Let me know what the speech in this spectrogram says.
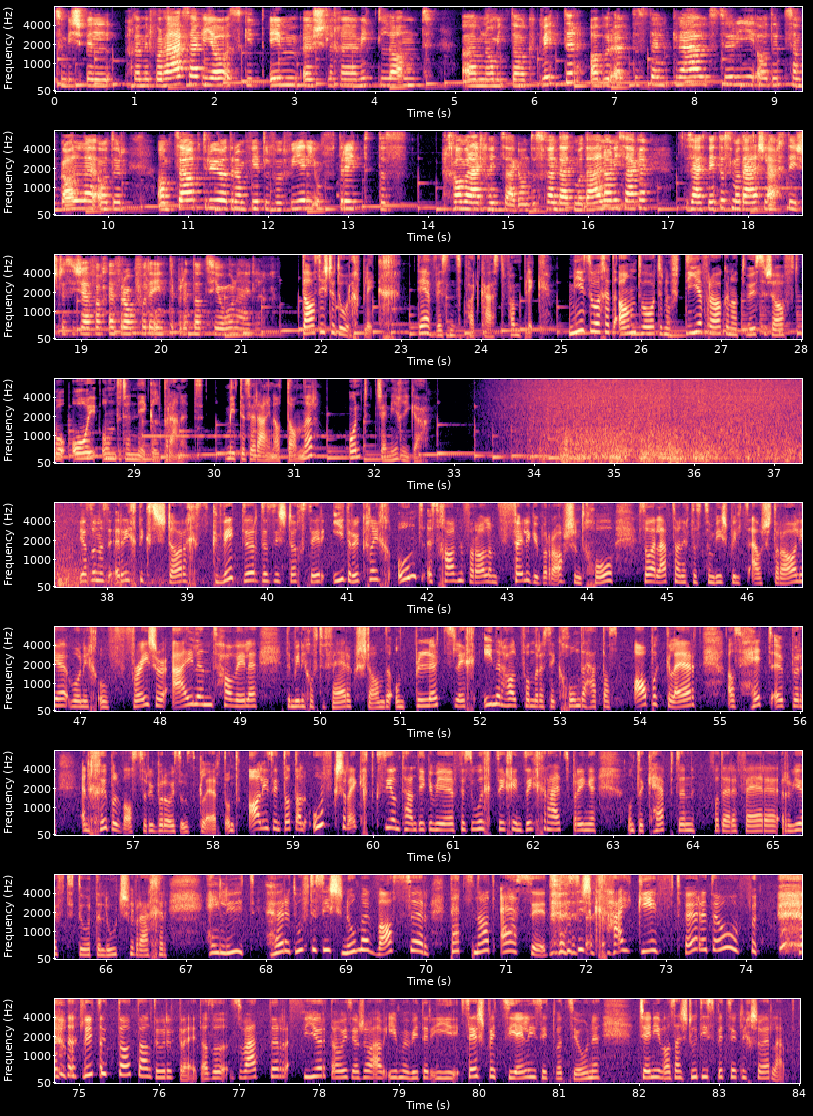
Zum Beispiel können wir vorhersagen, ja, es gibt im östlichen Mittelland am Nachmittag Gewitter, aber ob das dann genau in Zürich oder in St. Gallen oder am 10 ab 3 oder am Viertel vor 4 auftritt, das kann man eigentlich nicht sagen. Und das können auch die Modelle noch nicht sagen. Das heisst nicht, dass das Modell schlecht ist, das ist einfach eine Frage der Interpretation eigentlich. Das ist der Durchblick, der Wissenspodcast vom Blick. Wir suchen Antworten auf die Fragen an die Wissenschaft, die euch unter den Nägeln brennen. Mit der Serena Tanner und Jenny Rieger. Ja, so ein richtig starkes Gewitter, das ist doch sehr eindrücklich und es kann vor allem völlig überraschend kommen. So erlebt habe ich das zum Beispiel in Australien, wo ich auf Fraser Island wollte. Dann bin ich auf der Fähre gestanden und plötzlich innerhalb von einer Sekunde hat das abgeklärt, als hätte jemand ein Kübel Wasser über uns ausgeleert. Und alle sind total aufgeschreckt und haben irgendwie versucht, sich in Sicherheit zu bringen. Und der Captain von dieser Fähre ruft durch den Lautsprecher, hey Leute, hört auf, das ist nur Wasser. That's not acid. Das ist kein Gift. Hört auf. Und die Leute sind total durchgedreht. Also das Wetter führt uns ja schon auch immer wieder in sehr spezielle Situationen. Jenny, was hast du diesbezüglich schon erlebt?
